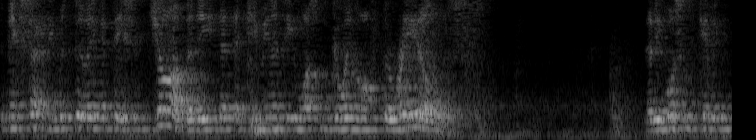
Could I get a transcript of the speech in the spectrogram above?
to make certain he was doing a decent job, that, he, that the community wasn't going off the rails, that he wasn't giving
